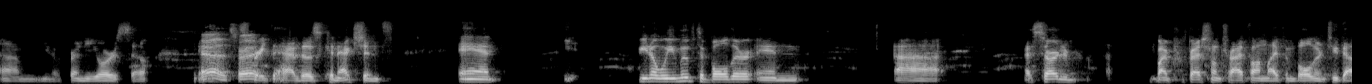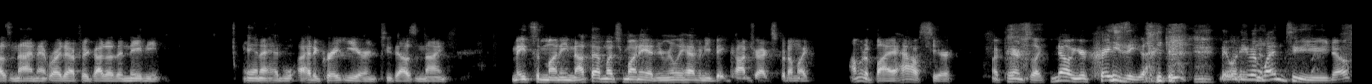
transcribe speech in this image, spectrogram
um, you know, friend of yours. So yeah, that's right. It's great to have those connections. And you know, we moved to Boulder, and uh, I started my professional triathlon life in Boulder in 2009, right after I got out of the Navy. And I had I had a great year in 2009. Made some money, not that much money. I didn't really have any big contracts, but I'm like, I'm going to buy a house here. My parents are like, No, you're crazy. Like they won't even lend to you. You know.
